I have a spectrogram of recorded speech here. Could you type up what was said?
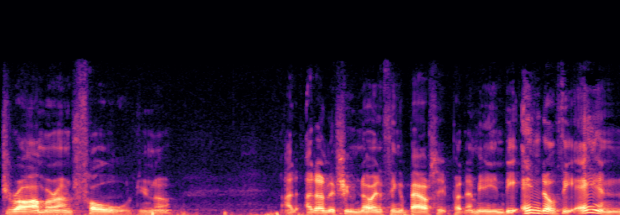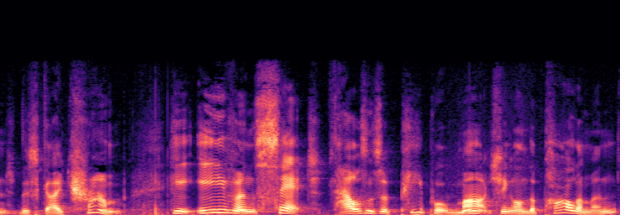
drama unfold, you know. I, I don't know if you know anything about it, but I mean, in the end of the end, this guy Trump, he even set thousands of people marching on the parliament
